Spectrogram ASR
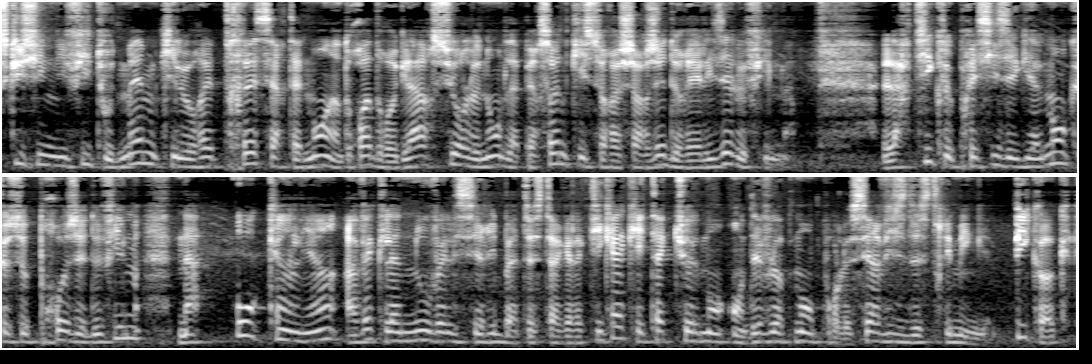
ce qui signifie tout de même qu'il aurait très certainement un droit de regard sur le nom de la personne qui sera chargée de réaliser le film. L'article précise également que ce projet de film n'a aucun lien avec la nouvelle série Battlestar Galactica qui est actuellement en développement pour le service de streaming Peacock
